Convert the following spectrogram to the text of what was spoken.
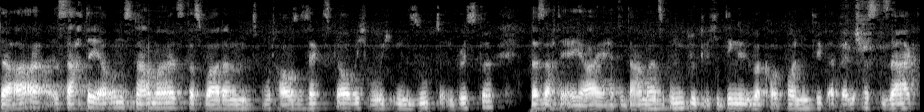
Da sagte er uns damals, das war dann 2006, glaube ich, wo ich ihn besuchte in Bristol, da sagte er, ja, er hätte damals unglückliche Dinge über Point-and-Click-Adventures gesagt.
